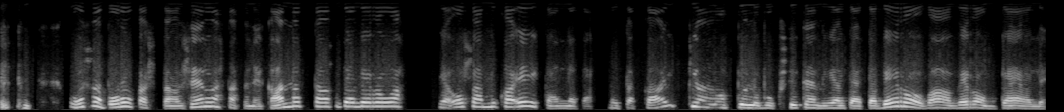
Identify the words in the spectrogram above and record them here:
osa porukasta on sellaista, että ne kannattaa sitä veroa ja osa muka ei kannata, mutta kaikki on loppujen lopuksi sitä mieltä, että vero vaan veron päälle.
